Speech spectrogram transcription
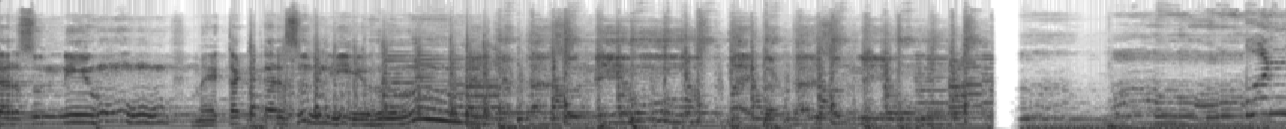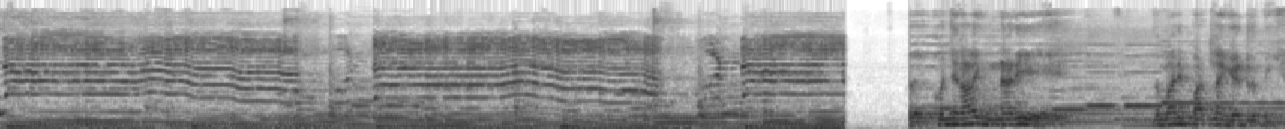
कट्टर सुन्नी हूँ मैं कट्टर सुन्नी हूँ कट्टर सुन्नी हूँ मैं कट्टर सुन्नी हूँ Bunda Bunda Bunda கொஞ்ச நாளைக்கு முன்னாடி இந்த மாதிரி பாட்டுலாம் கேட்டிருப்பீங்க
